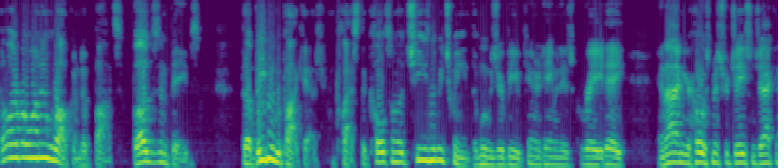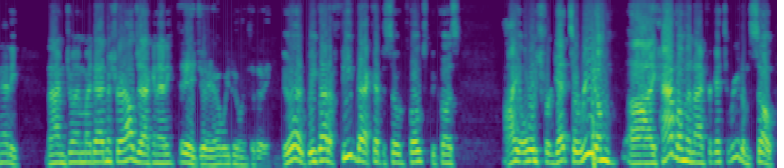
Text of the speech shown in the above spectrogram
Hello, everyone, and welcome to Bots, Bugs, and Babes, the B Movie Podcast from class the cults and the cheese in between. The movies your beef. The entertainment is grade A. And I'm your host, Mr. Jason Giaconetti. And I'm joined by my dad, Mr. Al Giaconetti. Hey Jay, how are we doing today? Good. We got a feedback episode, folks, because I always forget to read them. Uh, I have them and I forget to read them. So,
